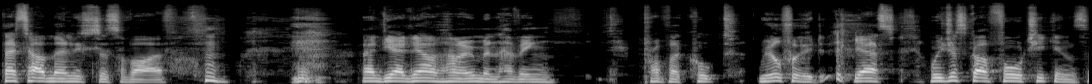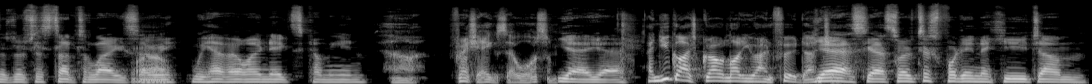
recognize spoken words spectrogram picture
that's how I managed to survive. and yeah, now I'm home and having proper cooked. Real food. Yes, we just got four chickens that have just started to lay, so Wow. we, we have our own eggs coming in. Ah, fresh eggs, so awesome. Yeah, yeah. And you guys grow a lot of your own food, don't you? Yes, yes. We've just put in a huge. Um,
